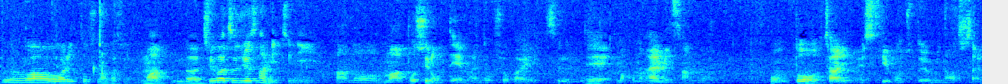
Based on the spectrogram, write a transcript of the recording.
僕は割となんかまあだから10月13日にあの、まあ、都市論テーマに読書会するんで、まあ、この早水さんの本とチャーリーの S q 本ちょっと読み直したり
